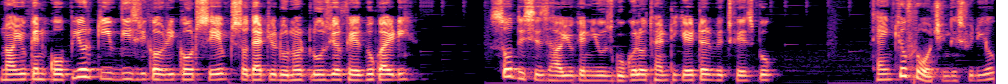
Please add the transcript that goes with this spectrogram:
Now you can copy or keep these recovery codes saved so that you do not lose your Facebook ID. So this is how you can use Google Authenticator with Facebook. Thank you for watching this video.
